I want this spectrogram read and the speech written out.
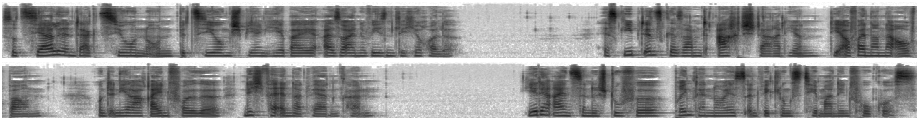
Soziale Interaktionen und Beziehungen spielen hierbei also eine wesentliche Rolle. Es gibt insgesamt acht Stadien, die aufeinander aufbauen und in ihrer Reihenfolge nicht verändert werden können. Jede einzelne Stufe bringt ein neues Entwicklungsthema in den Fokus,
